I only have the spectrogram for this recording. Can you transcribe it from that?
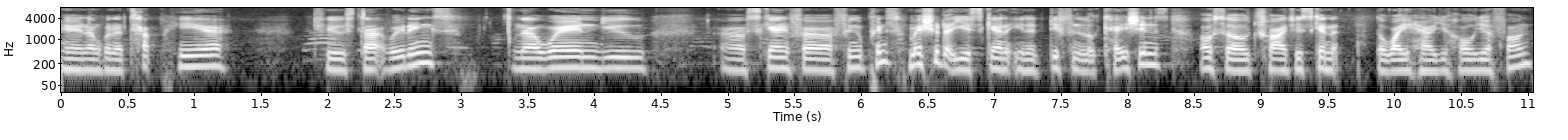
and I'm going to tap here to start readings now when you uh, scan for fingerprints, make sure that you scan it in a different locations. Also try to scan it the way how you hold your phone.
